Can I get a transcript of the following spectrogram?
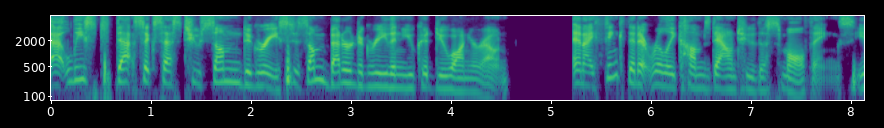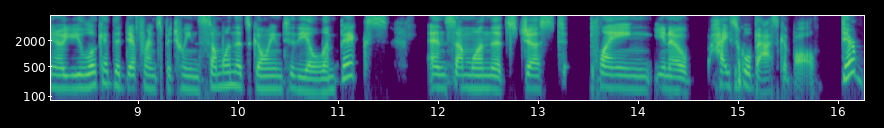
at least that success to some degree, to some better degree than you could do on your own. And I think that it really comes down to the small things. You know, you look at the difference between someone that's going to the Olympics and someone that's just playing, you know, high school basketball. They're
